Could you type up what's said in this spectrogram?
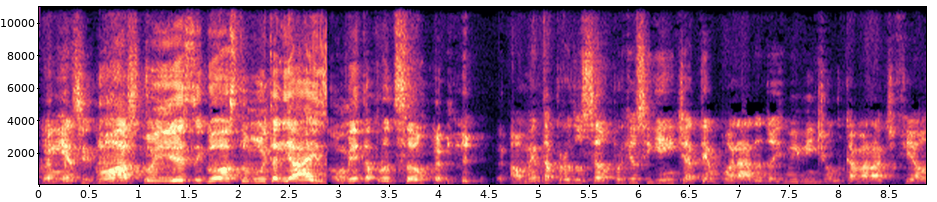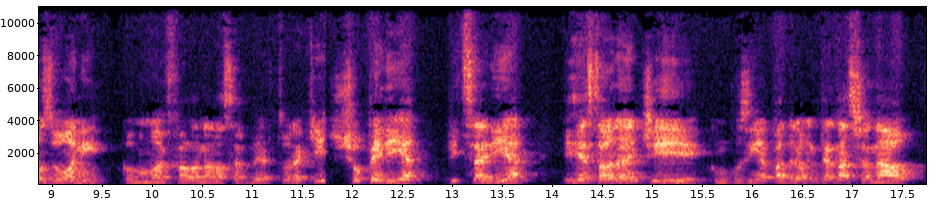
Conheço e gosto. Conheço e gosto muito. Aliás, aumenta a produção. aumenta a produção porque é o seguinte, a temporada 2021 do Camarote Fialzone, como o nome falou na nossa abertura aqui, choperia, pizzaria e restaurante com cozinha padrão internacional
